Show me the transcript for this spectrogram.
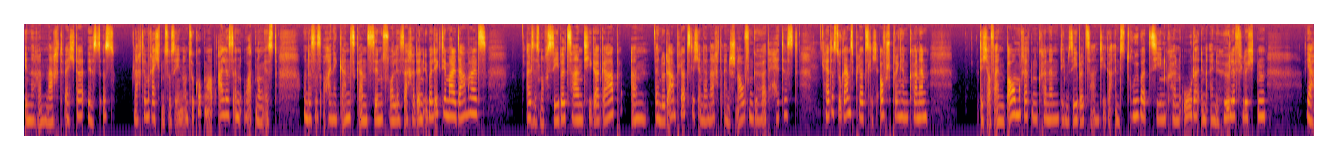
inneren Nachtwächter ist es, nach dem Rechten zu sehen und zu gucken, ob alles in Ordnung ist. Und das ist auch eine ganz, ganz sinnvolle Sache. Denn überleg dir mal damals, als es noch Säbelzahntiger gab, ähm, wenn du da plötzlich in der Nacht ein Schnaufen gehört hättest, hättest du ganz plötzlich aufspringen können, dich auf einen Baum retten können, dem Säbelzahntiger eins drüber ziehen können oder in eine Höhle flüchten, ja,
